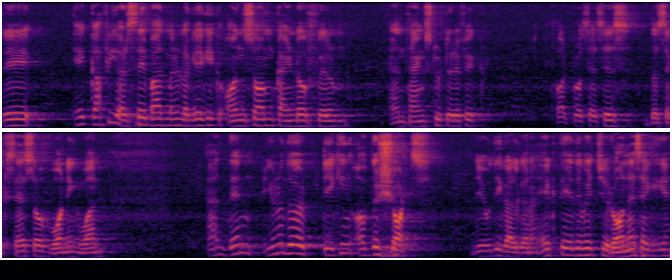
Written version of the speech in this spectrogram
ਤੇ ਇਹ ਕਾਫੀ ਅਰਸੇ ਬਾਅਦ ਮੈਨੂੰ ਲੱਗਿਆ ਕਿ ਇੱਕ awesome kind of film and thanks to terrific thought processes, the success of Warning 1, and then, you know, the taking of the shots. ਜੇ ਉਹਦੀ ਗੱਲ ਕਰਾਂ ਇੱਕ ਤੇ ਇਹਦੇ ਵਿੱਚ ਰੌਨੈਸ ਹੈਗੀ ਹੈ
